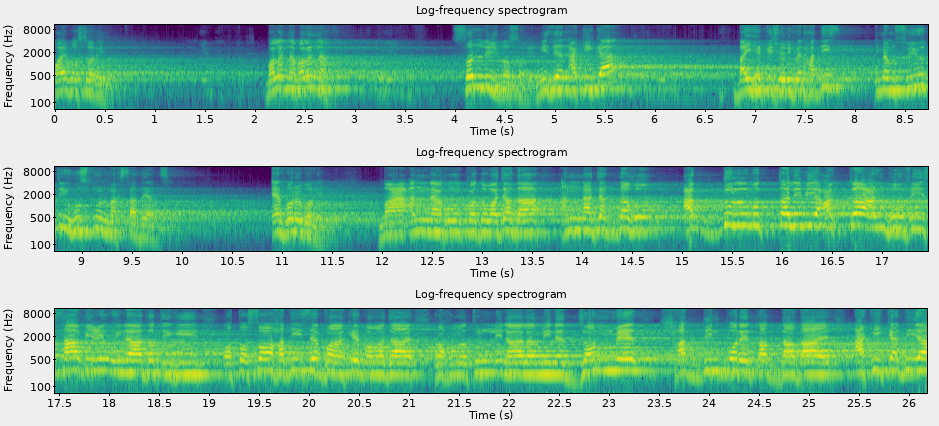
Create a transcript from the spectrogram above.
কয় বছরে? বলেন না বলেন না। চল্লিশ বছরে নিজের আকিকা বাইহাকি শরীফের হাদিস ইমাম সুয়ুতি হুসনুল মাকসাদে আছে। এরপরে বলে, মা আন্নাহু কদ ওয়াজাদা আন্না জাদ্দাহু আব্দুল মুত্তালিবি আক্কা আনহু ফি সাবি'i উইলাদাতিহি। অতস হাদিসে পাকে পাওয়া যায় রহমাতুল্লিল আলামিনের জন্মের সাত দিন পরে তার দাদায় আকিকা দিয়া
